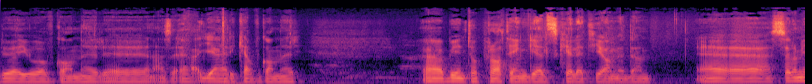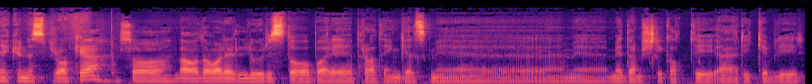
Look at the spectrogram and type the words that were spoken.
du er jo afghaner. Uh, altså, jeg er ikke afghaner. Jeg begynte å prate engelsk hele tida med dem. Eh, selv om jeg kunne språket, så da, da var det lurest å bare prate engelsk med, med, med dem, slik at de er ikke blir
